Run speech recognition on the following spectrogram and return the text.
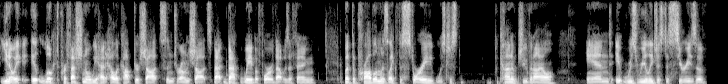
you know, it, it looked professional. We had helicopter shots and drone shots back back way before that was a thing. But the problem was like the story was just kind of juvenile and it was really just a series of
